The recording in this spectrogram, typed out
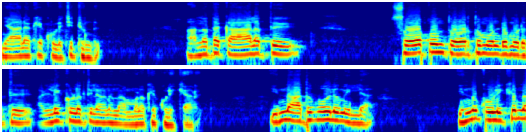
ഞാനൊക്കെ കുളിച്ചിട്ടുണ്ട്. അന്നത്തെ കാലത്ത് സോപ്പും തോർത്തും കൊണ്ടും എടുത്ത് പള്ളിക്കുളത്തിലാണ് നമ്മളൊക്കെ കുളിക്കാറ്. ഇന്ന് അതുപോലുമില്ല. ഇന്ന് കുളിക്കുന്ന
